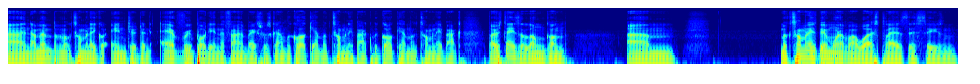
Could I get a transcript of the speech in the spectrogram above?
And I remember McTominay got injured, and everybody in the fan base was going, "We've got to get McTominay back. We've got to get McTominay back." Those days are long gone. Um, McTominay's been one of our worst players this season,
